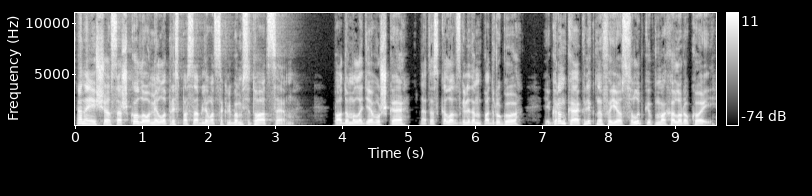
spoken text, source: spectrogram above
Она еще со школы умела приспосабливаться к любым ситуациям. Подумала девушка, отыскала взглядом подругу и, громко окликнув ее, с улыбкой помахала рукой.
